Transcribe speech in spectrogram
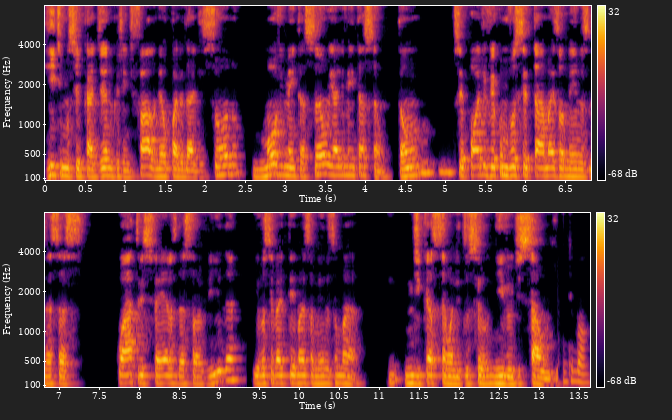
ritmo circadiano que a gente fala, né, qualidade de sono, movimentação e alimentação. Então, você pode ver como você está mais ou menos nessas quatro esferas da sua vida e você vai ter mais ou menos uma indicação ali do seu nível de saúde. Muito bom.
